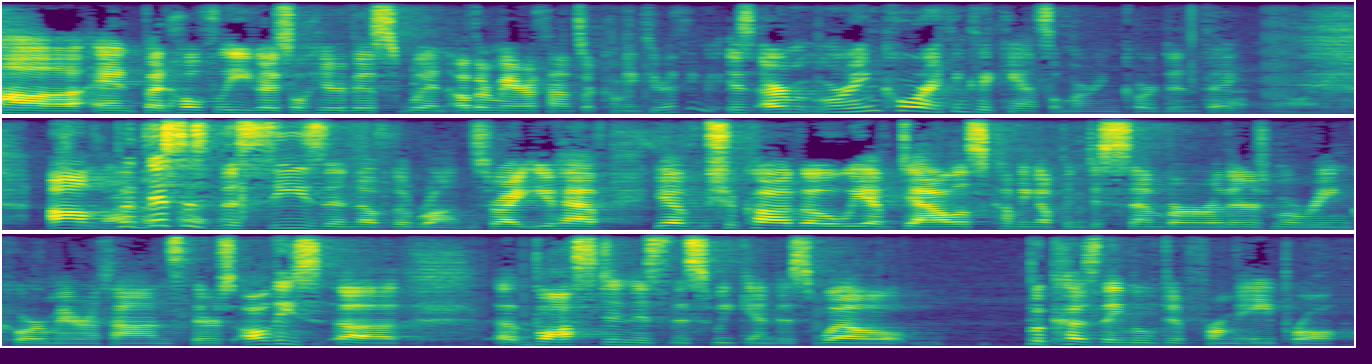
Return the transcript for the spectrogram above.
Uh, and but hopefully you guys will hear this when other marathons are coming through. I think is our Marine Corps. I think they canceled Marine Corps, didn't they? Um, but this is the season of the runs, right? You have you have Chicago, we have Dallas coming up in December. There's Marine Corps marathons. There's all these. Uh, uh, Boston is this weekend as well because they moved it from April.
